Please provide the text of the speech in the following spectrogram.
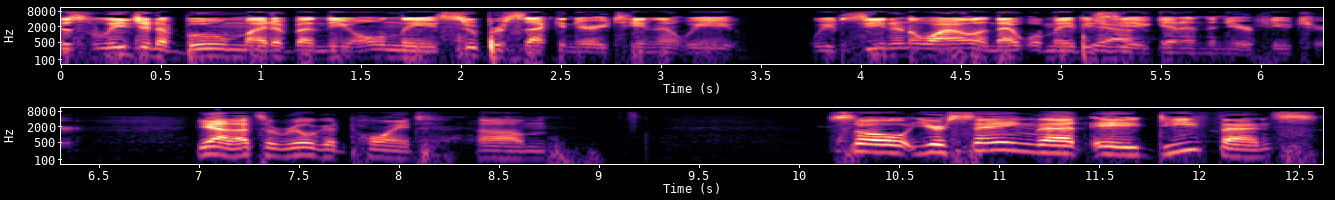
this Legion of Boom might have been the only super secondary team that we, we've seen in a while, and that we'll maybe Yeah. see again in the near future. Yeah, that's a real good point. Um, so you're saying that a defense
